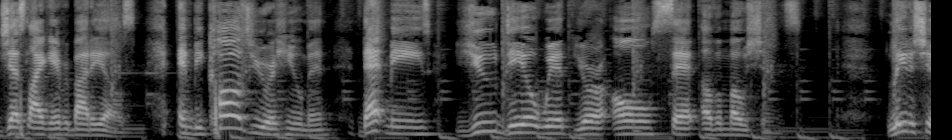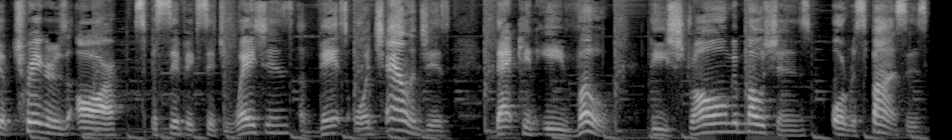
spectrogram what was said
just like everybody else. And because you are human, that means you deal with your own set of emotions. Leadership triggers are specific situations, events, or challenges that can evoke these strong emotions or responses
